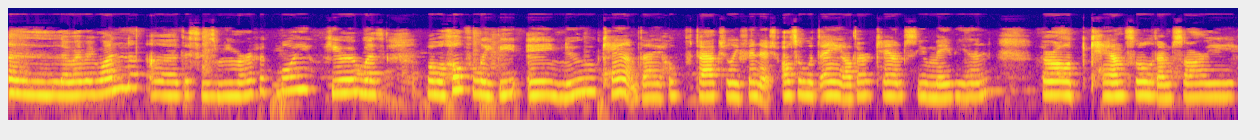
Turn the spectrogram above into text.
Hello everyone, uh, this is Memerific Boy here with what will hopefully be a new camp that I hope to actually finish. Also with any other camps you may be in. They're all cancelled, I'm sorry.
